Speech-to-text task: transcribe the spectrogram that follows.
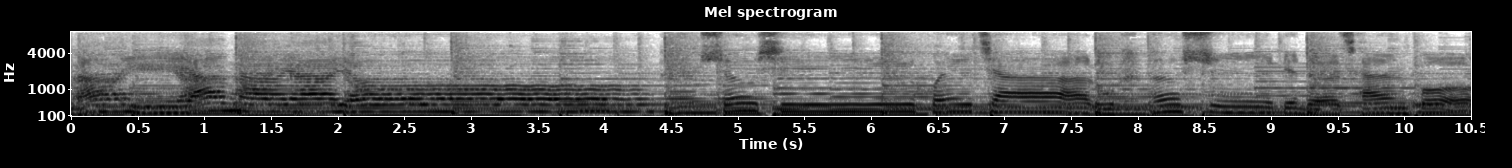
那咿呀那呀哟，熟悉回家路何时变得残破？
